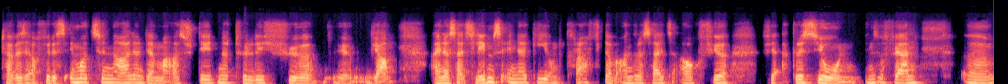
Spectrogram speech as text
teilweise auch für das Emotionale und der Mars steht natürlich für, ja, einerseits Lebensenergie und Kraft, aber andererseits auch für für Aggression. Insofern äh,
